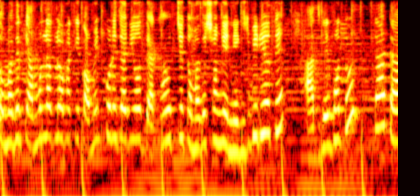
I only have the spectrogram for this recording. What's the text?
তোমাদের কেমন লাগল আমাকে কমেন্ট করে জানিও। দেখা হচ্ছে তোমাদের সঙ্গে নেক্সট ভিডিওতে আজকের মতো, টাটা!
